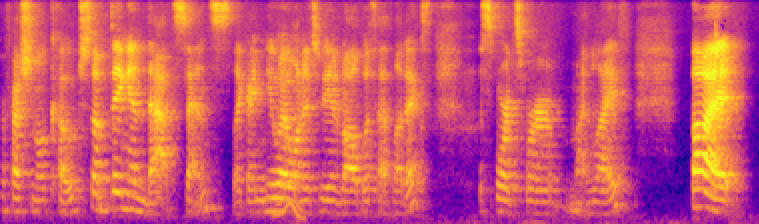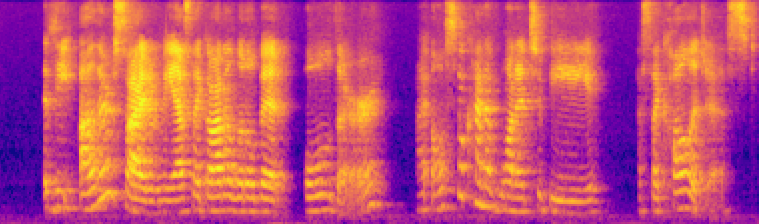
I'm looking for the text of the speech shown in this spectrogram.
professional coach, something in that sense. Like I knew I mm-hmm. wanted to be involved with athletics. The sports were my life. But the other side of me, as I got a little bit older, I also kind of wanted to be a psychologist.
